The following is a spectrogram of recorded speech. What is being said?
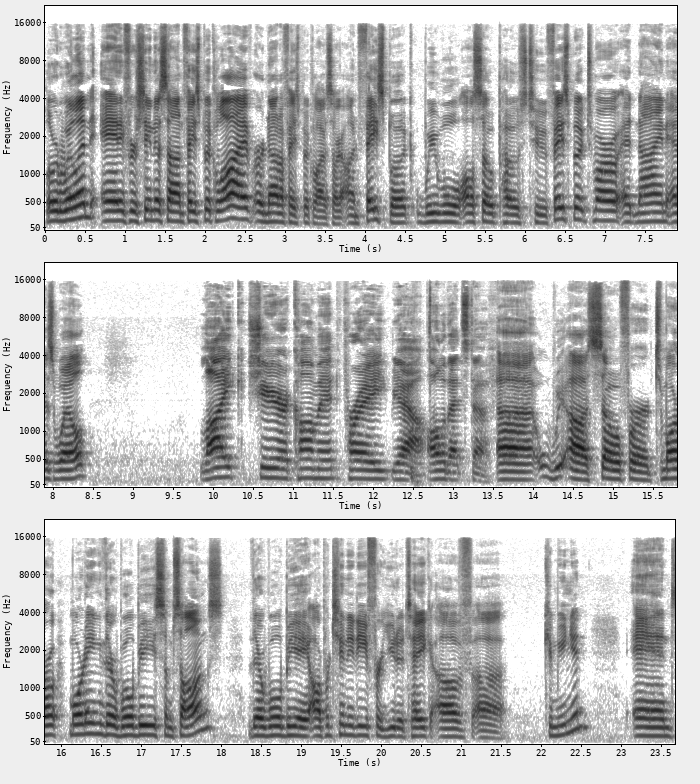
Lord willing. And if you're seeing this on Facebook Live, or not on Facebook Live, sorry, on Facebook, we will also post to Facebook tomorrow at 9 as well. Like, share, comment, pray. Yeah, all of that stuff. Uh, we, uh, so for tomorrow morning, there will be some songs. There will be a opportunity for you to take of uh, communion, and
